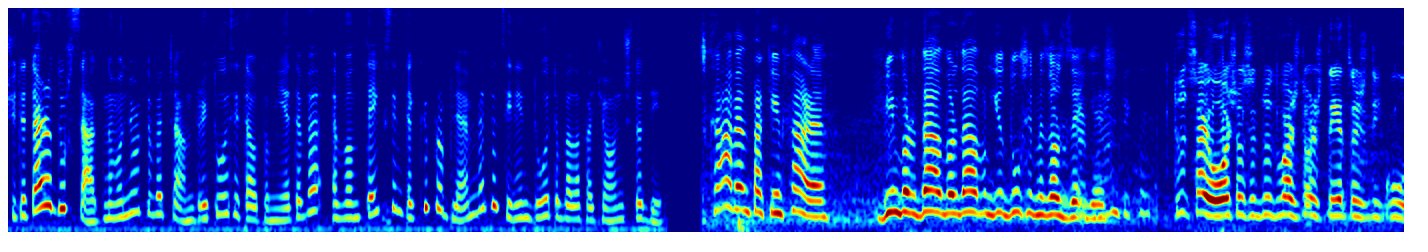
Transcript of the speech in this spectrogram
Qytetarët durrësakë, në mënyrë të veçantë drejtuesit e automjeteve, e vënë theksin tek ky problem me të cilin duhet të ballafaqohen çdo ditë. S'ka vend parkim fare. Bim vërdall, vërdall për gjithë Durrësit me zor se gjen. Këtu të saj është ose duhet vazhdosh të ecësh diku,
